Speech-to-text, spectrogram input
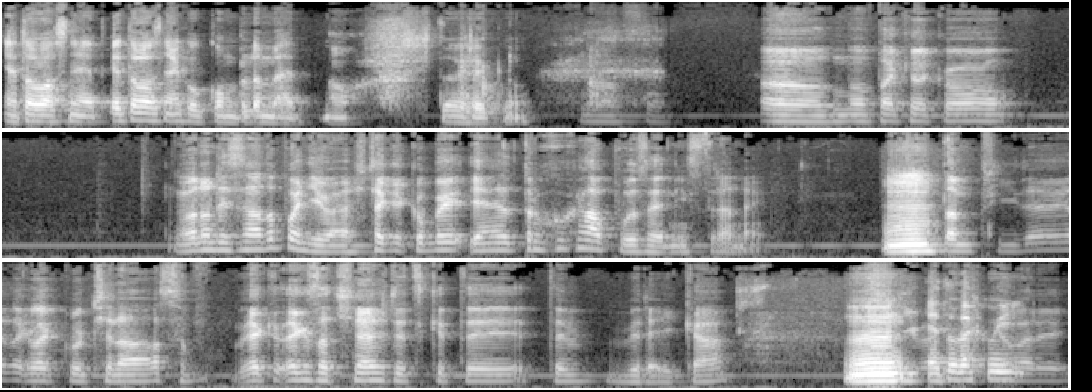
je to vlastně, je to vlastně jako komplement, no, to řeknu. No, no tak jako Ono, když se na to podíváš, tak jakoby já trochu chápu z jedné strany. Mm. Tam přijde takhle klučina, jak, jak začínáš vždycky ty, ty videjka. Mm, je to takový... Kamery,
